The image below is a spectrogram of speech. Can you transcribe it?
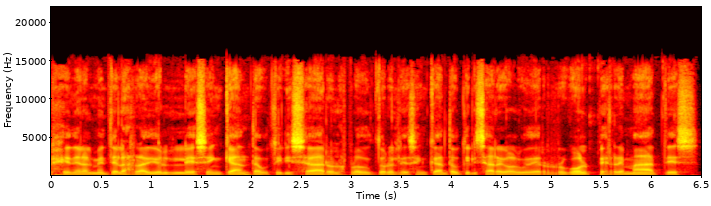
generalmente a las radios les encanta utilizar, o los productores les encanta utilizar algo de golpes, remates.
